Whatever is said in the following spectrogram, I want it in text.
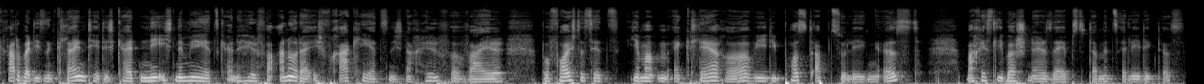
gerade bei diesen kleinen Tätigkeiten, nee, ich nehme mir jetzt keine Hilfe an oder ich frage hier jetzt nicht nach Hilfe, weil bevor ich das jetzt jemandem erkläre, wie die Post abzulegen ist, mache ich es lieber schnell selbst, damit es erledigt ist.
